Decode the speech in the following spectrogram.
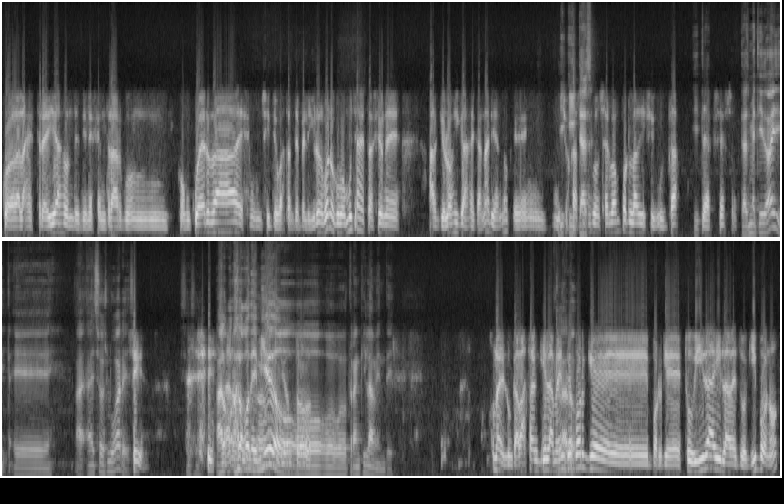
Cueva de las Estrellas, donde tienes que entrar con, con cuerda, es un sitio bastante peligroso. Bueno, como muchas estaciones arqueológicas de Canarias, ¿no? que en muchos casos se conservan por la dificultad de acceso. ¿Te has metido ahí, eh, a, esos lugares? Sí. ¿Algo, de miedo o, tranquilamente? Hombre, nunca vas tranquilamente porque porque es tu vida y la de tu equipo, ¿no?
